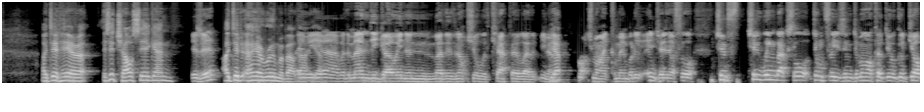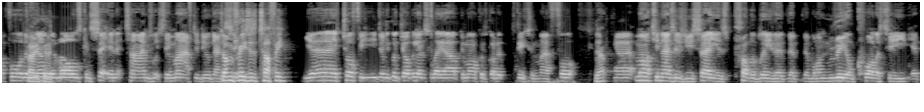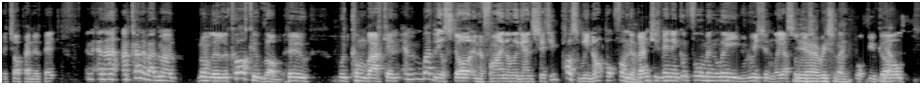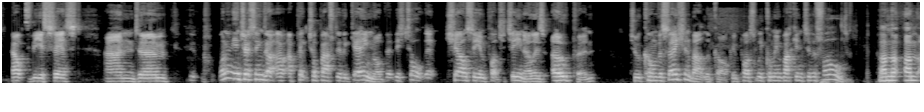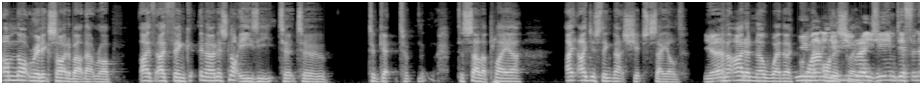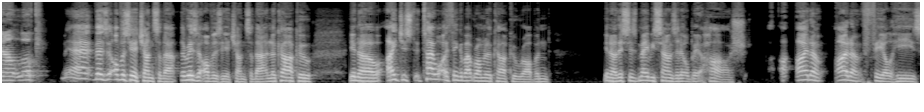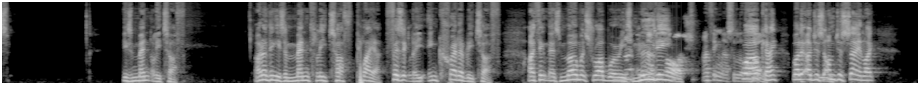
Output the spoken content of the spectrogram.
I did hear. Uh, is it Chelsea again? Is it? I did hear a rumor about Maybe, that. Yeah, yeah with the Mendy going and whether they're not sure with Kepa whether you know yep. Might come in. But interesting, I thought two two wing backs, thought Dumfries and Dimarco do a good job for them. Very know good. the roles can sit in at times, which they might have to do against. Dumfries City. is a toughie. Yeah, he's tough. He, he, did a good job against Leao. Dimarco's got a decent left foot. Yeah. Uh, Martinez, as you say, is probably the, the, the, one real quality at the top end of the pitch. And, and I, I kind of had my Romelu Lukaku, Rob, who would come back and, and whether he'll start in the final against City, possibly not. But from yeah. the bench, he's been in good form in the league recently. I saw yeah, recently a few goals, yeah. helped the assist, and um, one of the interesting things I, I, picked up after the game, Rob, that this talk that Chelsea and Pochettino is open to a conversation about Lukaku possibly coming back into the fold. I'm not. I'm. I'm not really excited about that, Rob. I. I think you know, and it's not easy to to to get to to sell a player. I, I just think that ship sailed. Yeah, and I don't know whether new manager, honestly, new regime, different outlook. Yeah, there's obviously a chance of that. There is obviously a chance of that. And Lukaku, you know, I just tell you what I think about Romelu Lukaku, Rob, and you know, this is maybe sounds a little bit harsh. I, I don't, I don't feel he's he's mentally tough. I don't think he's a mentally tough player. Physically, incredibly tough. I think there's moments, Rob, where he's moody. I think that's a little. Well, okay. Well, I just, I'm hmm. just saying, like,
